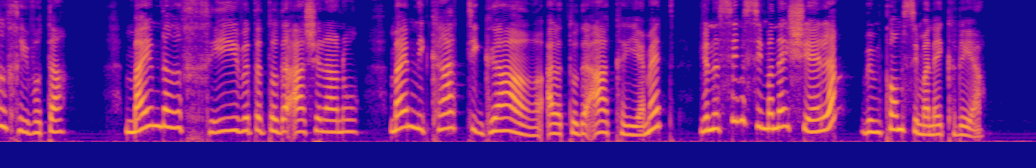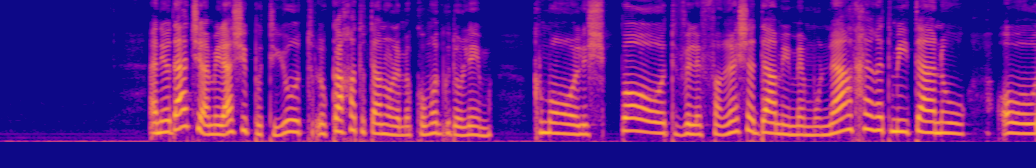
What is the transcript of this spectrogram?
נרחיב אותה? מה אם נרחיב את התודעה שלנו? מה אם נקרא תיגר על התודעה הקיימת ונשים סימני שאלה במקום סימני קריאה? אני יודעת שהמילה שיפוטיות לוקחת אותנו למקומות גדולים, כמו לשפוט ולפרש אדם עם אמונה אחרת מאיתנו, או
